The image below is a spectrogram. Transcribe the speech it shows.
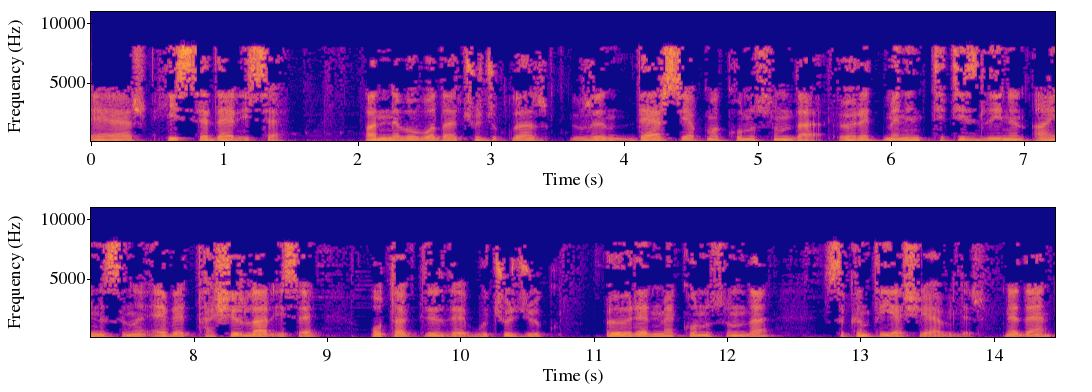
eğer hisseder ise anne baba da çocukların ders yapma konusunda öğretmenin titizliğinin aynısını eve taşırlar ise o takdirde bu çocuk öğrenme konusunda sıkıntı yaşayabilir. Neden?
